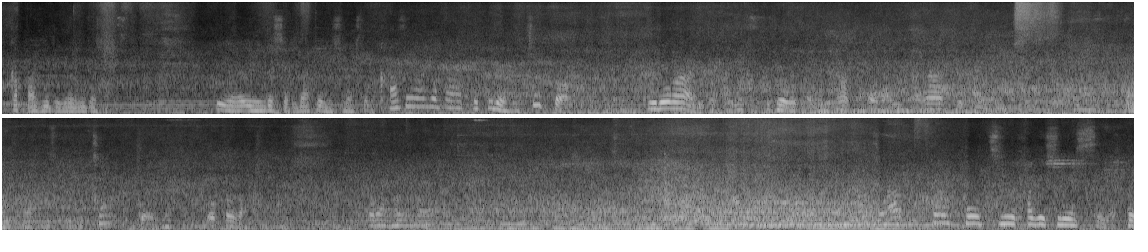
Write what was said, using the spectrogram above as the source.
の、カッパーヒルのウィンドウィンドシェルだけにしましても、風が回ってくるので、ちょっと腕回りとかね、つけるためになった方がいいかなっていう感じなんですけど、ちょっとね、音が、ここら辺が、交通激しめっすね。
